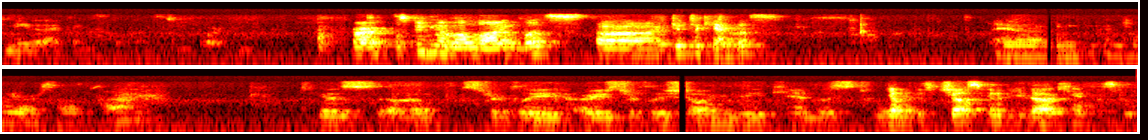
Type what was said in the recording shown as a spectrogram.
to me that I think is the most important. All right, well, speaking of online, let's uh, get to Canvas and enjoy ourselves. Do you guys uh, strictly, are you strictly showing the Canvas tool? Yep, it's just going to be the Canvas tool.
